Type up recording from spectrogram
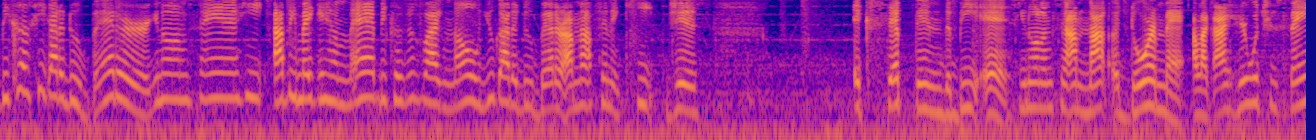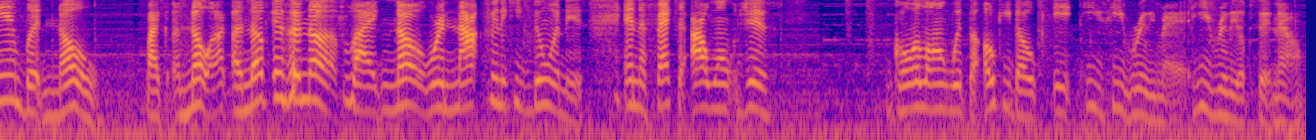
because he got to do better. You know what I'm saying? He I be making him mad because it's like, no, you got to do better. I'm not finna keep just accepting the BS. You know what I'm saying? I'm not a doormat. Like I hear what you're saying, but no. Like no, like, enough is enough. Like no, we're not finna keep doing this. And the fact that I won't just go along with the okey doke, it he's he really mad. He really upset now.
